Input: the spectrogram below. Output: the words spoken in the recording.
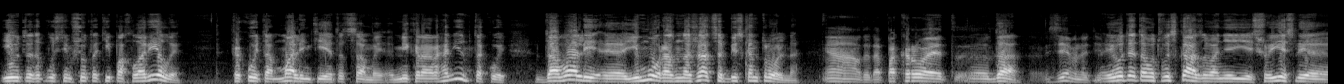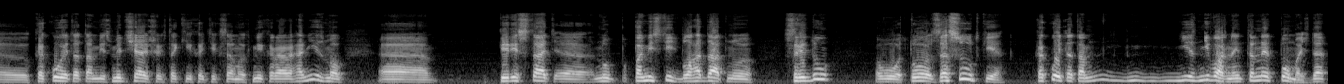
и вот, допустим, что-то типа хлорелы, какой-то маленький этот самый микроорганизм такой, давали э, ему размножаться бесконтрольно. А, вот это покроет Э, э, да. землю. типа. И вот это вот высказывание есть, что если какой-то там из мельчайших таких этих самых микроорганизмов э, перестать, э, ну, поместить благодатную среду, вот, то за сутки какой-то там, не, неважно, интернет-помощь, да,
